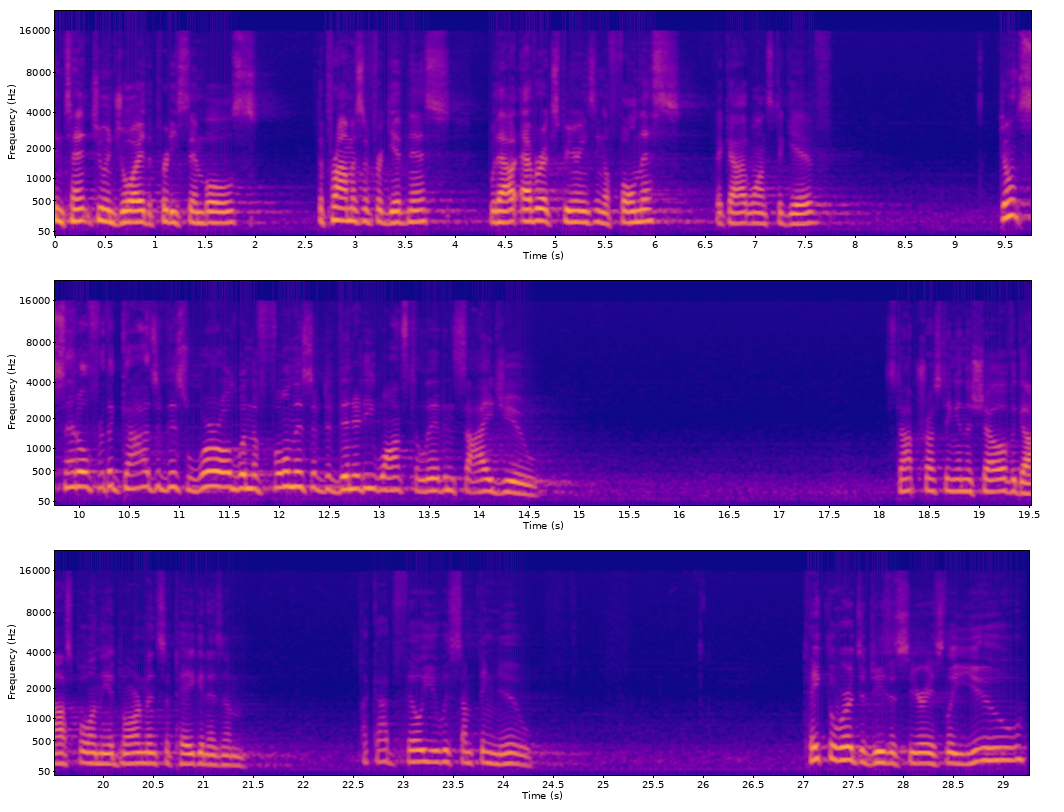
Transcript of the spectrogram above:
Content to enjoy the pretty symbols, the promise of forgiveness, without ever experiencing a fullness that God wants to give? Don't settle for the gods of this world when the fullness of divinity wants to live inside you. Stop trusting in the shell of the gospel and the adornments of paganism. Let God fill you with something new. Take the words of Jesus seriously. You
